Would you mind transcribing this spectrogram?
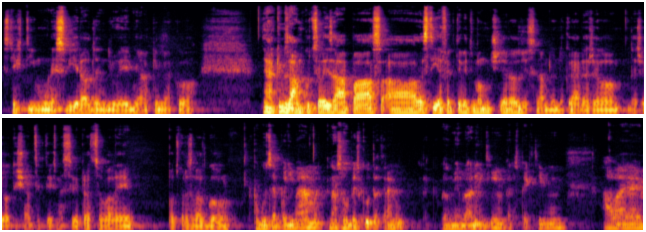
z těch týmů nesvíral ten druhý v nějakém jako nějakém zámku celý zápas, ale z té efektivity mám určitě rád, že se nám tentokrát dařilo, dařilo ty šance, které jsme si vypracovali, potvrzovat gol. Pokud se podívám na soubězku Tatranu, tak velmi mladý tým, perspektivní, ale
